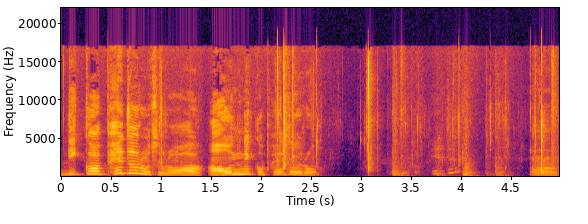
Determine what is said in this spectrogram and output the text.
니 거 패드로 들어와. 아 언니 거 패드로. 패드? 어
